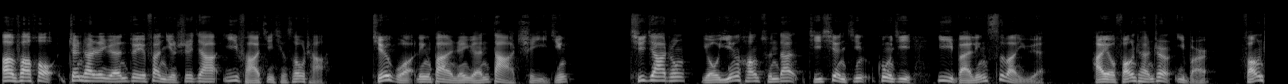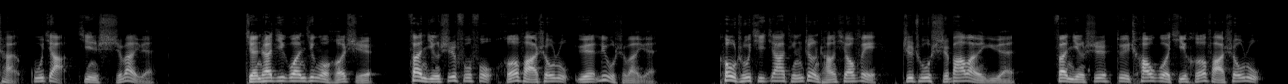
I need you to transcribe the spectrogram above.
案发后，侦查人员对范景师家依法进行搜查，结果令办案人员大吃一惊。其家中有银行存单及现金共计一百零四万余元，还有房产证一本，房产估价近十万元。检察机关经过核实，范景师夫妇合法收入约六十万元，扣除其家庭正常消费支出十八万余元，范景师对超过其合法收入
